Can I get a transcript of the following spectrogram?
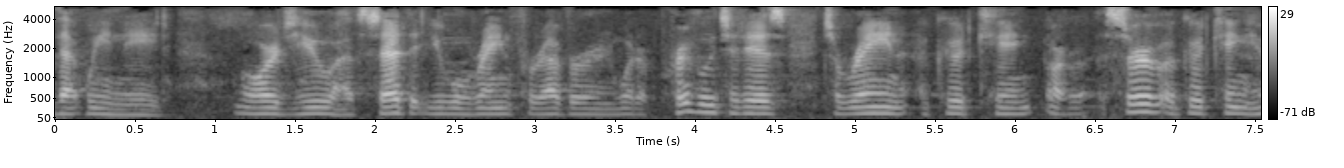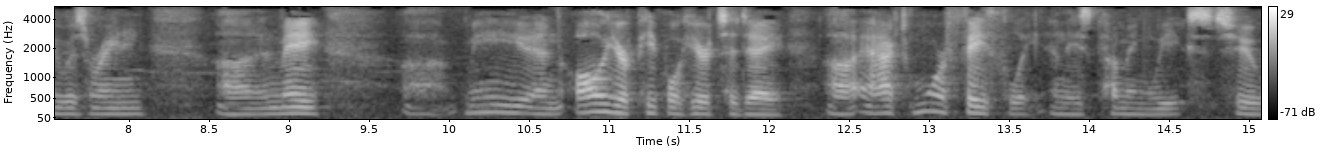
that we need. Lord, you have said that you will reign forever, and what a privilege it is to reign a good king, or serve a good king who is reigning. Uh, and may uh, me and all your people here today uh, act more faithfully in these coming weeks to,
